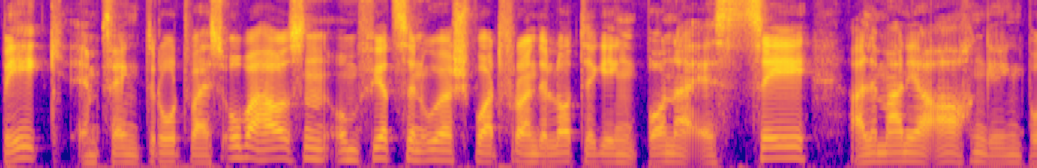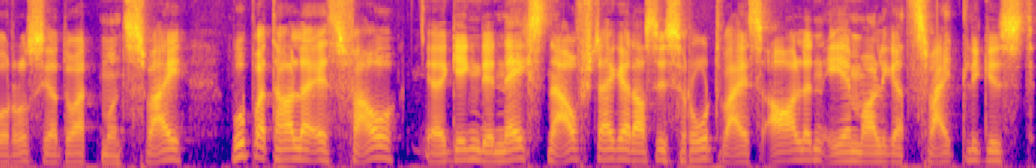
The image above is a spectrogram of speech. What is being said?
Beek empfängt Rot-Weiß Oberhausen um 14 Uhr Sportfreunde Lotte gegen Bonner SC, Alemannia Aachen gegen Borussia Dortmund 2, Wuppertaler SV äh, gegen den nächsten Aufsteiger, das ist Rot-Weiß Aalen, ehemaliger Zweitligist,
